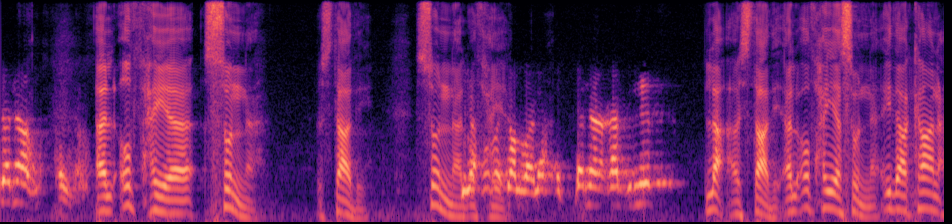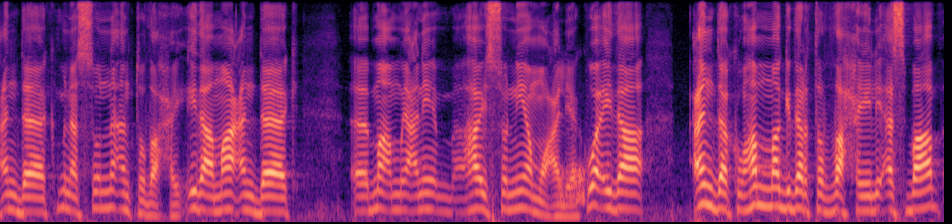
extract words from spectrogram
سنة أضحي. الأضحية سنة أستاذي. سنة الأضحية. الله لا السنة أذنب. لا أستاذي الأضحية سنة. إذا كان عندك من السنة أن تضحي إذا ما عندك آه، ما يعني هاي السنية مو عليك. وإذا عندك وهم ما قدرت تضحي لأسباب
